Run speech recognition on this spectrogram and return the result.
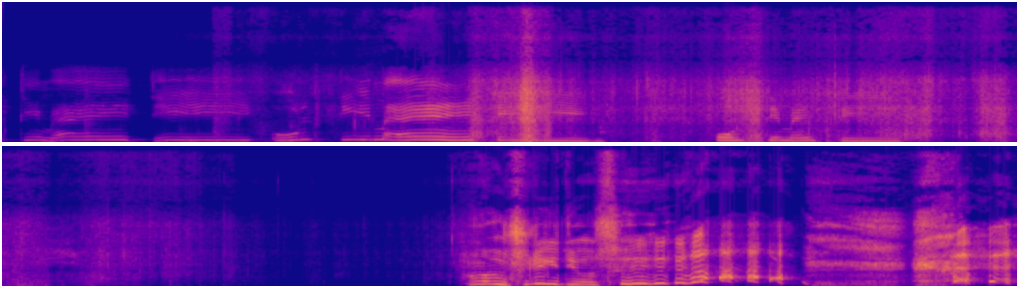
Ultimate, ultimate, ultimate. Ha üçlü gidiyoruz.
